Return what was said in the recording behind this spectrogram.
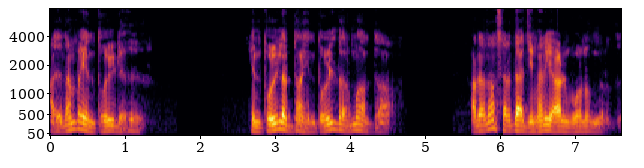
அதுதான்ப்பா என் தொழில். என் தொழில் அதுதான் என் தொழில் தர்மம் அதுதான் அதை தான் சர்தாஜி மாதிரி ஆள் போகணுங்கிறது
